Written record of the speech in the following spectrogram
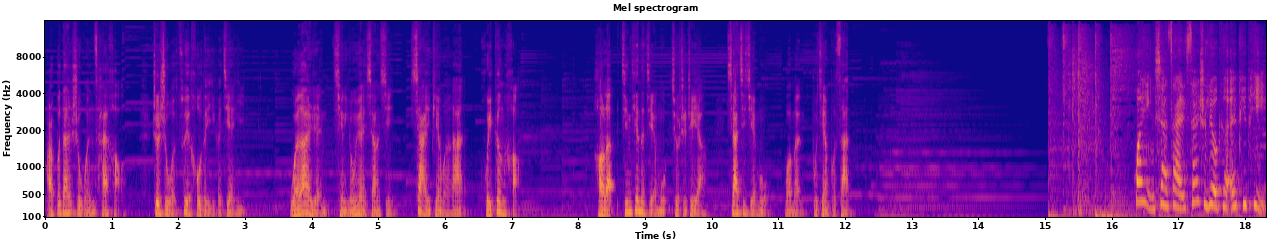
而不单是文采好，这是我最后的一个建议。文案人，请永远相信，下一篇文案会更好。好了，今天的节目就是这样，下期节目我们不见不散。欢迎下载三十六课 APP，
